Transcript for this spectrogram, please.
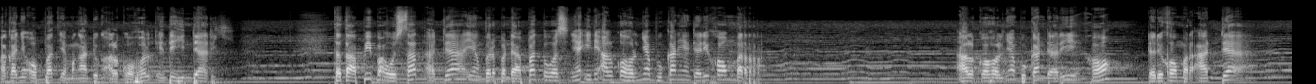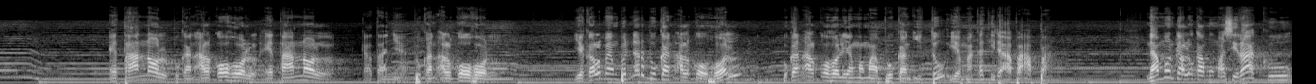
Makanya obat yang mengandung alkohol inti hindari. Tetapi Pak Ustadz ada yang berpendapat bahwasanya ini alkoholnya bukan yang dari Homer alkoholnya bukan dari ho dari homer ada etanol bukan alkohol. Etanol katanya bukan alkohol. Ya kalau memang benar bukan alkohol bukan alkohol yang memabukkan itu ya maka tidak apa-apa. Namun kalau kamu masih ragu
